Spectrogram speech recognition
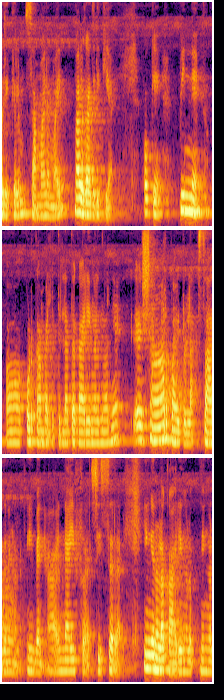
ഒരിക്കലും സമ്മാനമായി നൽകാതിരിക്കുക. ഓക്കെ. പിന്നെ കൊടുക്കാൻ പറ്റത്തില്ലാത്ത കാര്യങ്ങളെന്ന് പറഞ്ഞാൽ ഷാർപ്പായിട്ടുള്ള സാധനങ്ങൾ ഈവൻ നൈഫ് സിസർ ഇങ്ങനെയുള്ള കാര്യങ്ങളും നിങ്ങൾ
